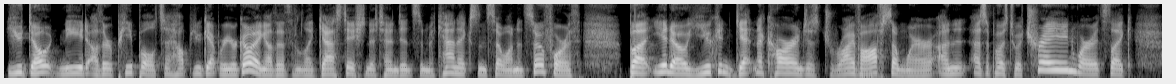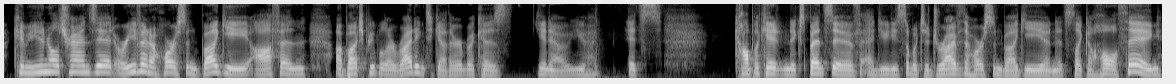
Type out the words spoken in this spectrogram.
you don't need other people to help you get where you're going other than like gas station attendants and mechanics and so on and so forth. But you know you can get in a car and just drive off somewhere as opposed to a train where it's like communal transit or even a horse and buggy. Often a bunch of people are riding together because you know you it's complicated and expensive and you need someone to drive the horse and buggy and it's like a whole thing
